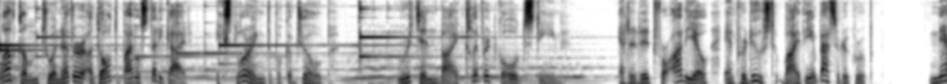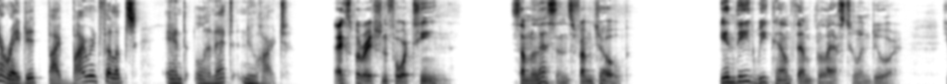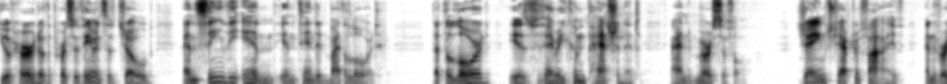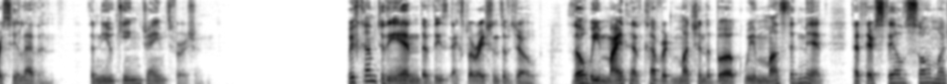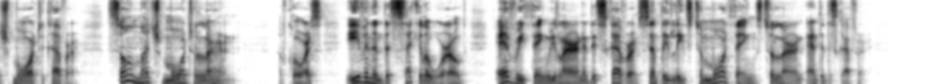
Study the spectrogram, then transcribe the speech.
Welcome to another adult Bible study guide exploring the book of Job. Written by Clifford Goldstein, edited for audio and produced by the Ambassador Group. Narrated by Byron Phillips and Lynette Newhart. Exploration 14 Some Lessons from Job. Indeed, we count them blessed who endure. You have heard of the perseverance of Job and seen the end intended by the Lord, that the Lord is very compassionate and merciful. James chapter 5 and verse 11, the New King James Version. We've come to the end of these explorations of Job. Though we might have covered much in the book, we must admit that there's still so much more to cover, so much more to learn. Of course, even in the secular world, Everything we learn and discover simply leads to more things to learn and to discover.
